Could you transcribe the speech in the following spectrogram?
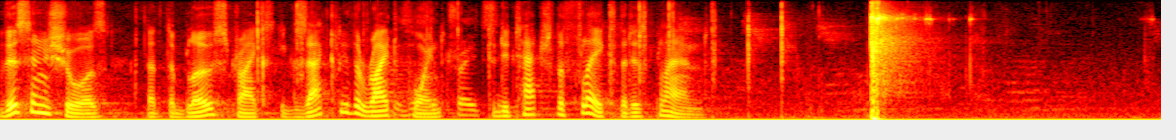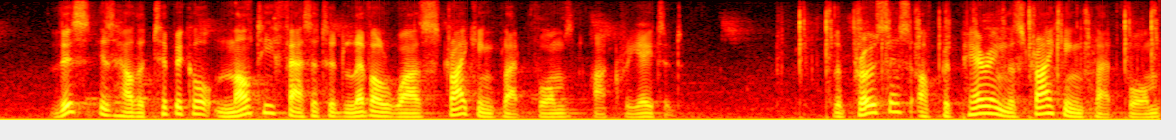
This ensures that the blow strikes exactly the right point to detach the flake that is planned. This is how the typical multifaceted Levallois striking platforms are created. The process of preparing the striking platform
